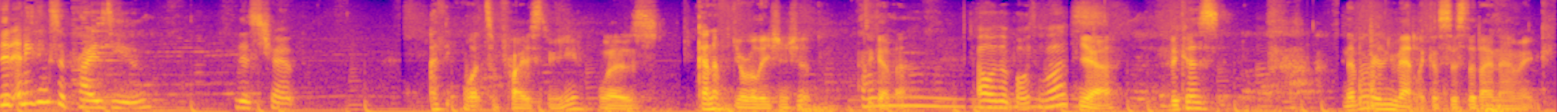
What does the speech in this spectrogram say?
Did anything surprise you this trip? I think what surprised me was kind of your relationship together. Oh, the both of us? Yeah, because never really met like a sister dynamic.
